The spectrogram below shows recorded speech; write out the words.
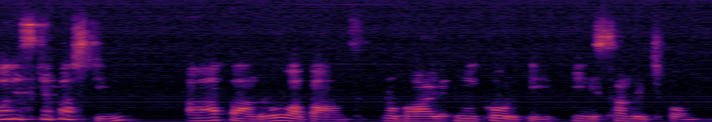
For this capacity, our upper and lower bounds provide inequality in the sandwich form.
